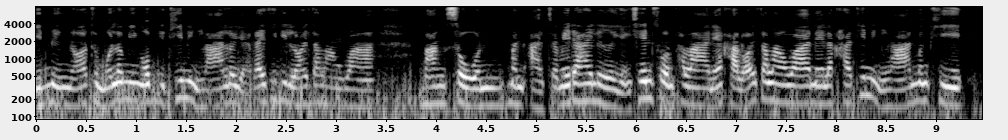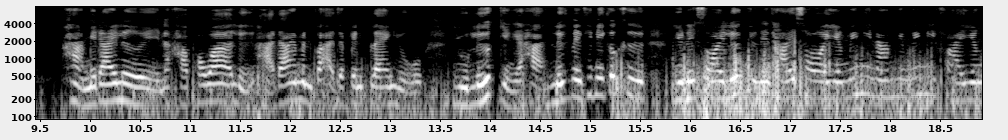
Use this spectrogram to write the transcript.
นิดนึงเนาะสมมติเรามีงบอยู่ที่หนึ่งล้าน เราอยากได้ที่ดินร้อยตารางวาบางโซนมันอาจจะไม่ได้เลย อย่างเช่นโซนพลาเนี่ยค่ะร้อยตารางวาในราคาที่หนึ่งล้านบางที หาไม่ได้เลยนะคะ เพราะว่าหรือหาได้มันก็อาจจะเป็นแปลงอยู่อยู่ลึกอย่างเงี้ยค่ะ ลึกในที่นี้ก็คืออยู่ในซอยลึกอยู่ในท้ายซอย ยังไม่มีน้ำยังไม่มีไฟยัง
